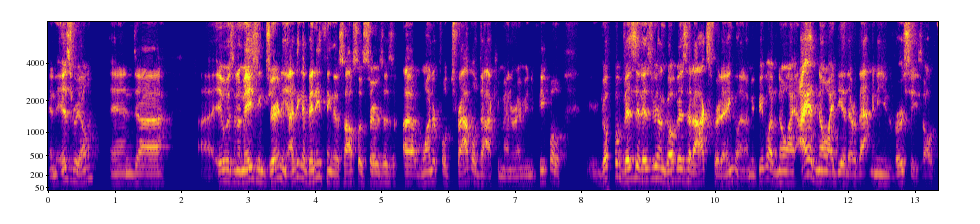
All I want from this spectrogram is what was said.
in Israel. And uh, uh, it was an amazing journey. I think, if anything, this also serves as a wonderful travel documentary. I mean, people go visit Israel and go visit Oxford, England. I mean, people have no I had no idea there were that many universities all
